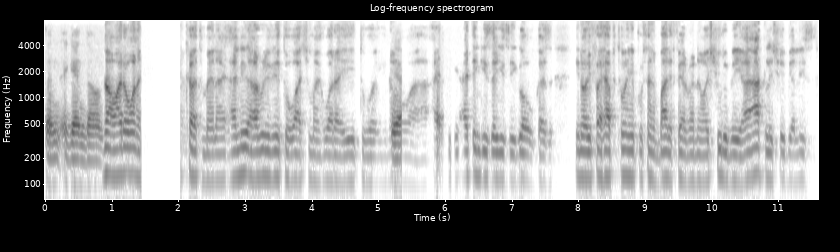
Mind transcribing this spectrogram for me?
then again down? No, I don't want to cut, man. I, I need, I really need to watch my what I eat. To you know, yeah. uh, I, I think it's an easy go because you know if I have 20% body fat right now, I should be. I athlete should be at least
